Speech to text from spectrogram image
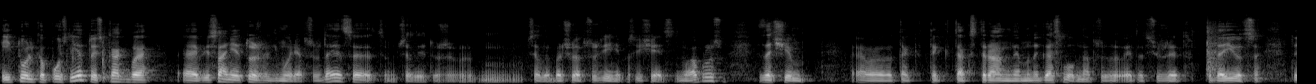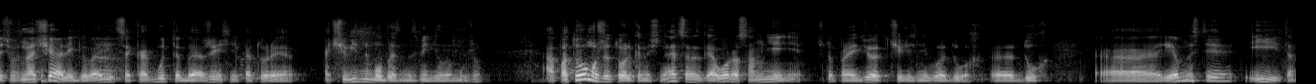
И только после этого, то есть как бы Писание тоже в Геморе обсуждается, целое, тоже, целое большое обсуждение посвящается этому вопросу, зачем так, так, так странно, многословно этот сюжет подается. То есть вначале говорится как будто бы о женщине, которая очевидным образом изменила мужу, а потом уже только начинается разговор о сомнении, что пройдет через него дух, э, дух э, ревности, и там,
